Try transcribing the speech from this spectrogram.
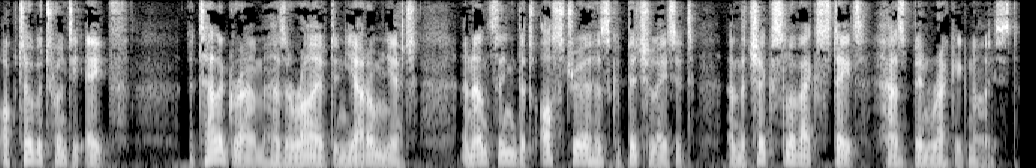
October 28th. A telegram has arrived in Jaroměř announcing that Austria has capitulated and the Czechoslovak state has been recognized.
